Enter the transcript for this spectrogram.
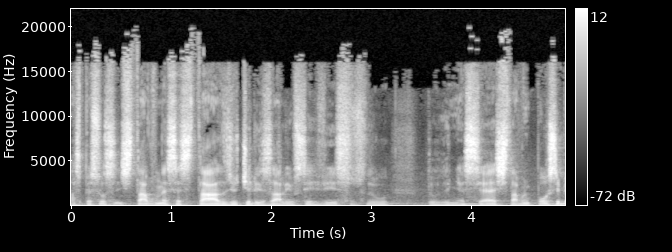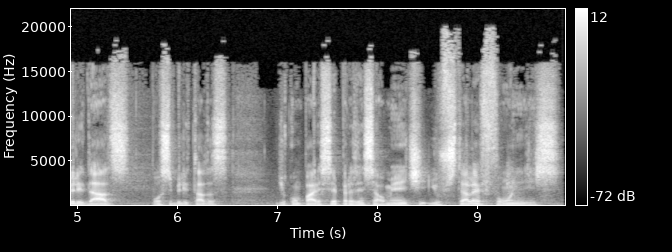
As pessoas estavam necessitadas de utilizar ali os serviços do, do, INSS, estavam impossibilitadas, possibilitadas de comparecer presencialmente e os telefones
